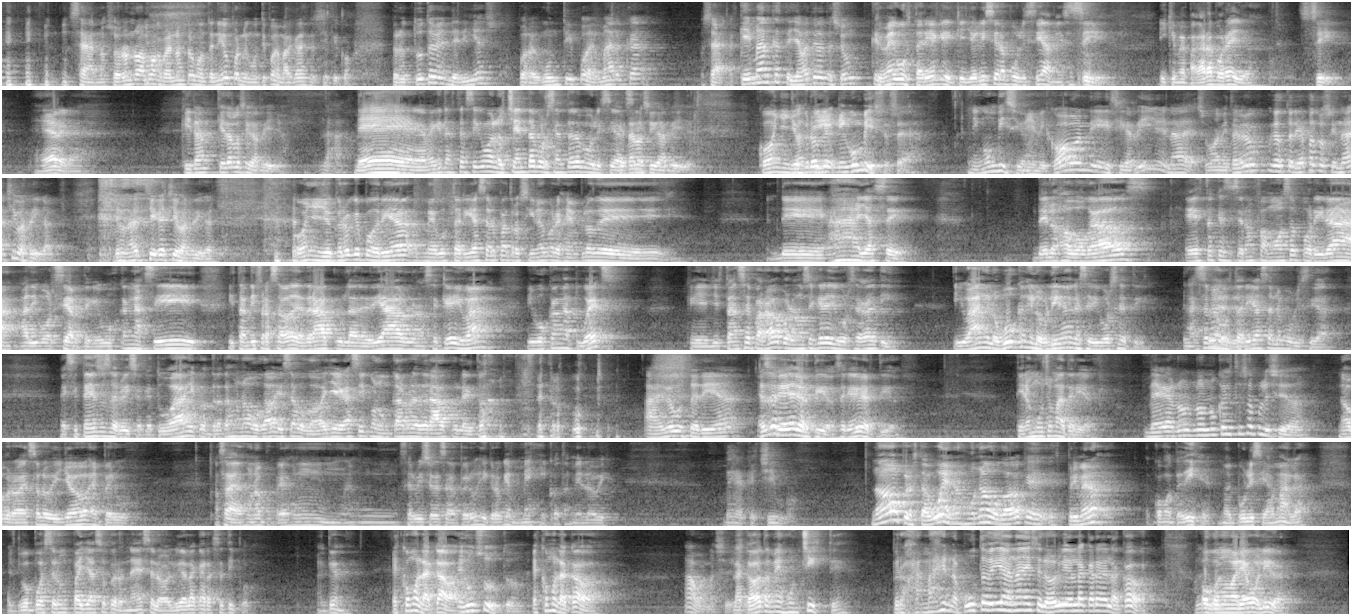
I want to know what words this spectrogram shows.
O sea, nosotros no vamos a cambiar nuestro contenido por ningún tipo de marca en específico. Pero tú te venderías por algún tipo de marca. O sea, ¿qué marca te llama la atención? Que me gustaría que, que yo le hiciera publicidad, me dices tú. Sí, Y que me pagara por ello. sí. Verga. Quita, quita los cigarrillos. Ajá. Verga, me quitaste así como el 80% de la publicidad. Quita sí. los cigarrillos. Coño, yo No, creo ni- que. Ningún vicio, o sea. Ningún vicio. Ni licor, ni cigarrillo, ni nada de eso. A mí también me gustaría patrocinar a Chivarrigal. Es una chica Chivarrigal. Coño, yo creo que podría, me gustaría hacer patrocinio, por ejemplo, de, de, ah, ya sé, de los abogados, estos que se hicieron famosos por ir a, a divorciarte, que buscan así y están disfrazados de Drácula, de Diablo, no sé qué, y van y buscan a tu ex, que están separados pero no se quiere divorciar de ti, y van y lo buscan y lo obligan a que se divorcie de ti. ¿En A ese me gustaría hacerle publicidad. Existen esos servicios, que tú vas y contratas a un abogado y ese abogado llega así con un carro de Drácula y todo. Te lo juro. A mí me gustaría. Eso sería divertido, sería divertido. Tiene mucho material. Venga, no, no, nunca he visto esa publicidad. No, pero eso lo vi yo en Perú. O sea, es, una, es, un, es un servicio que se da en Perú y creo que en México también lo vi. Venga, qué chimbo. No, pero está bueno. Es un abogado que, primero, como te dije, no hay publicidad mala. El tipo puede ser un payaso, pero nadie se le va a olvidar la cara a ese tipo. ¿Me entiendes? Es como la cava. Es un susto. Es como la cava. Ah, bueno, sí. La sí. cava también es un chiste, pero jamás en la puta vida a nadie se le va a olvidar la cara de la cava. O como María Bolívar.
